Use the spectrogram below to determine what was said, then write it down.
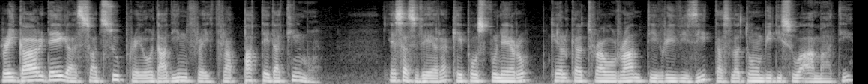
regardegas ad supre od ad infre frappate da timo. Esas vera che pos funero quelca trauranti rivisitas la tombi di sua amati,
